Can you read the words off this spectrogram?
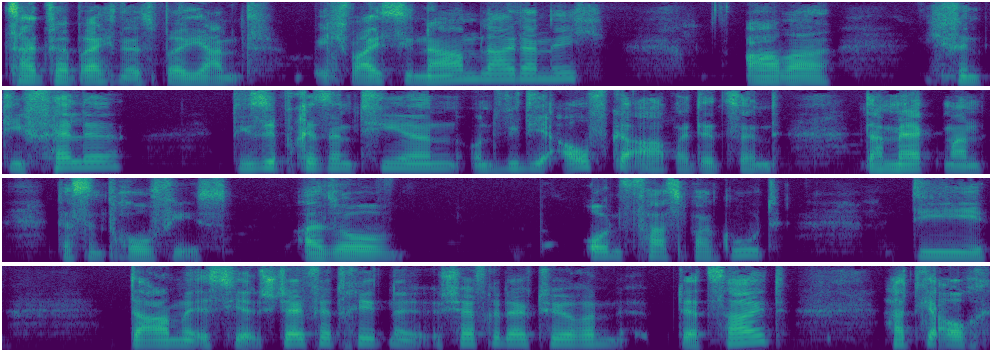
Zeitverbrechen ist brillant. Ich weiß die Namen leider nicht, aber ich finde die Fälle, die sie präsentieren und wie die aufgearbeitet sind, da merkt man, das sind Profis. Also unfassbar gut. Die Dame ist hier stellvertretende Chefredakteurin der Zeit, hat ja auch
